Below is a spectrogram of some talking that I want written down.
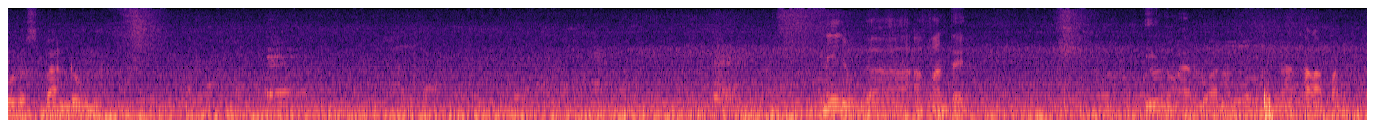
Bulus Bandung. Ini juga Avante. Dino R260 dengan K8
